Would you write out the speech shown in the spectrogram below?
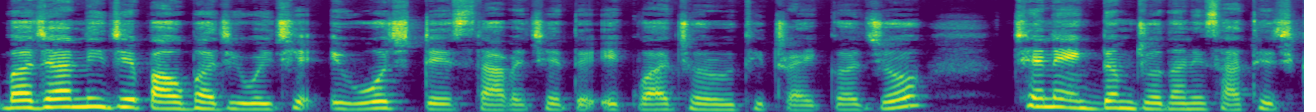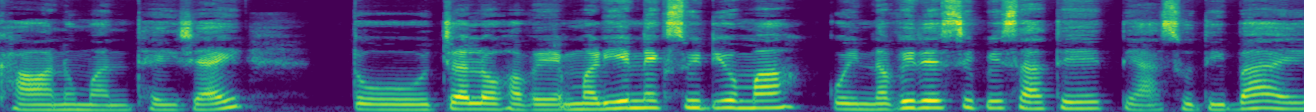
બજારની જે પાવભાજી હોય છે, એવો જ ટેસ્ટ આવે છે. તો એકવાર જરૂરથી ટ્રાય કરજો. છે ને, એકદમ જોતાની સાથે જ ખાવાનું મન થઈ જાય. તો ચલો હવે મળીએ નેક્સ્ટ વિડીયોમાં કોઈ નવી રેસીપી સાથે ત્યાં સુધી બાય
